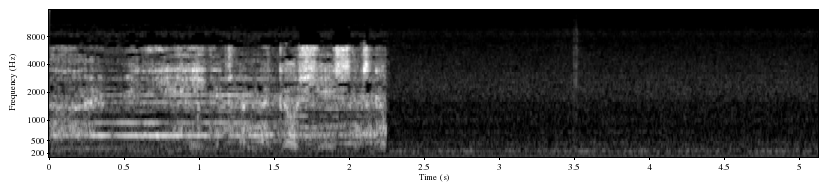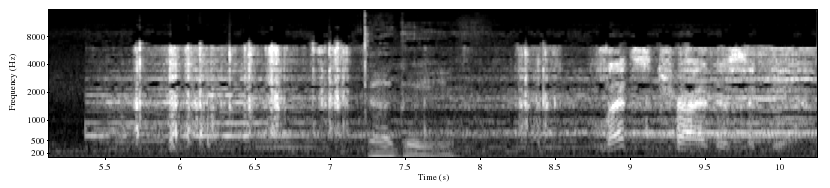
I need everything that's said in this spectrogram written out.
I really hate it when negotiations go. Ugly. Let's try this again.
